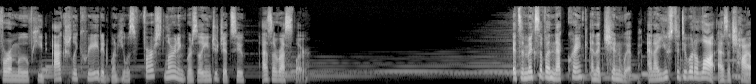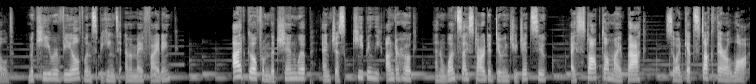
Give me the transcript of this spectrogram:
for a move he'd actually created when he was first learning Brazilian Jiu Jitsu as a wrestler. It's a mix of a neck crank and a chin whip, and I used to do it a lot as a child, McKee revealed when speaking to MMA Fighting. I'd go from the chin whip and just keeping the underhook, and once I started doing jujitsu, I stopped on my back so I'd get stuck there a lot,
